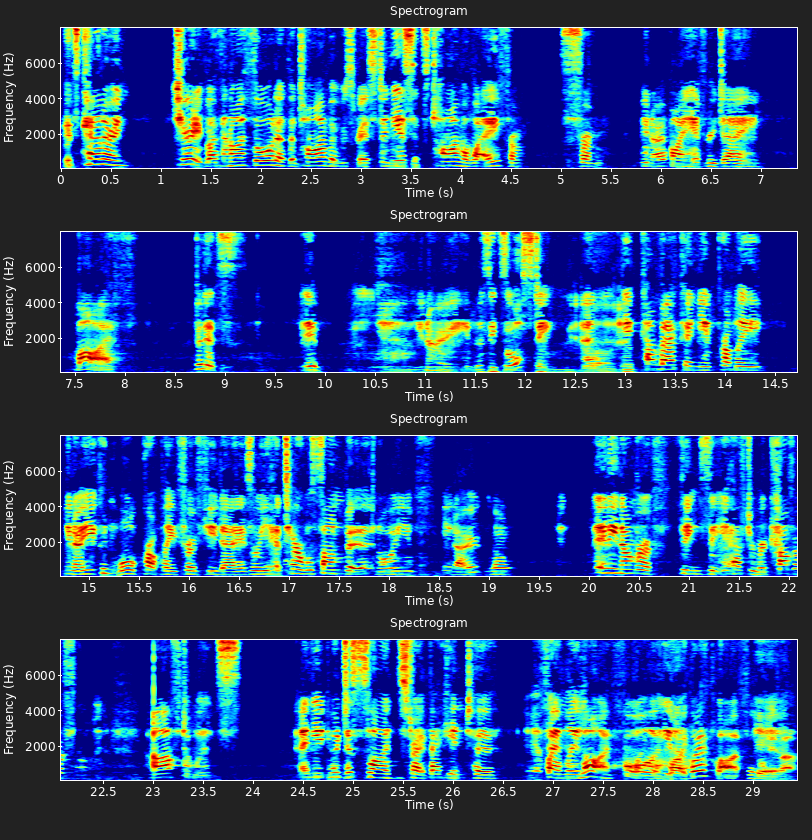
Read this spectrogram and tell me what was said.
it's counterintuitive like and I thought at the time it was rest. And yes it's time away from from you know my everyday life but it's it you know it was exhausting and you'd come back and you'd probably you know, you couldn't walk properly for a few days, or you had terrible sunburn, or you've, you know, got any number of things that you have to recover from afterwards, and you would just slide straight back into family life or you know, work life or Yeah. whatever.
